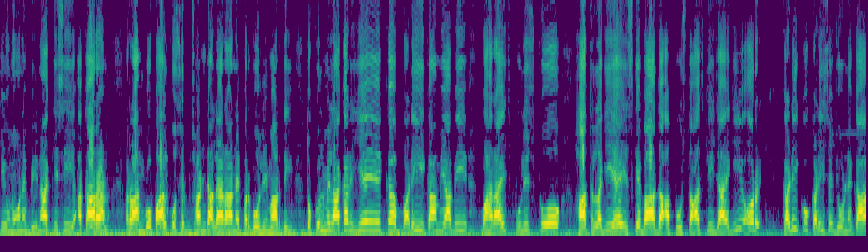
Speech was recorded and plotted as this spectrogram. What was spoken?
कि उन्होंने बिना किसी अकारण राम को सिर्फ़ झंडा लहराने पर गोली मार दी। तो कुल मिलाकर ये एक बड़ी कामयाबी बहराइच पुलिस को हाथ लगी है। इसके बाद अब पूछताछ की जाएगी और कड़ी को कड़ी से जोड़ने का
